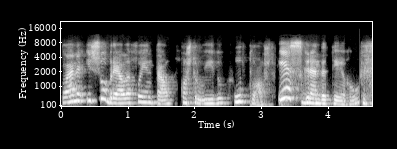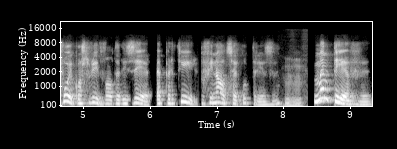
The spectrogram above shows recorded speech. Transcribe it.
plana e sobre ela foi então construído o claustro. Esse grande aterro, que foi construído, volto a dizer, a partir do final do século XIII, uhum. manteve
